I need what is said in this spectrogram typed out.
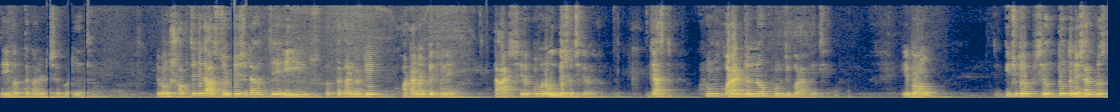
যে হত্যাকাণ্ডটি সে ঘটিয়েছে। এবং সবচেয়ে যেটা আশ্চর্য সেটা হচ্ছে এই হত্যাকাণ্ডটি ঘটানোর পেছনে তার সেরকম কোনো উদ্দেশ্য ছিল না। জাস্ট খুন করার জন্য খুনটি করা হয়েছে। এবং কিছুটা সে অত্যন্ত নেশাগ্রস্ত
